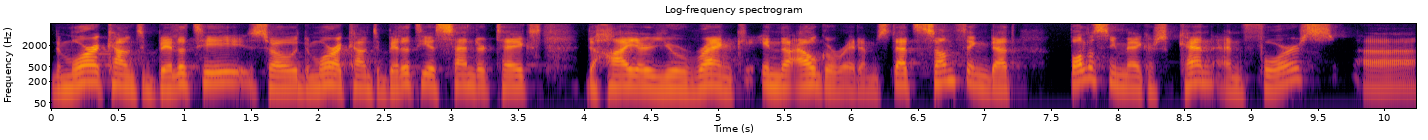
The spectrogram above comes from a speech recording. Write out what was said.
The more accountability, so the more accountability a sender takes, the higher you rank in the algorithms. That's something that policymakers can enforce. Uh,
